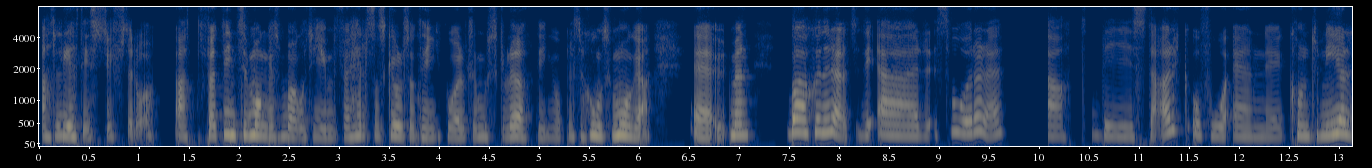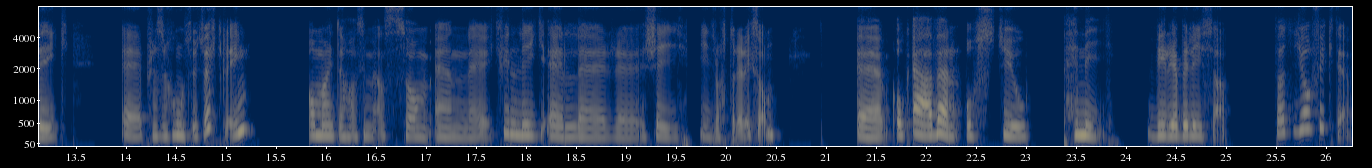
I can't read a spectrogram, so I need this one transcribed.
atletiskt syfte då. Att, för att det är inte så många som bara går till gymmet för hälsans skull som tänker på liksom muskelökning och prestationsförmåga. Eh, men bara generellt, det är svårare att bli stark och få en eh, kontinuerlig eh, prestationsutveckling om man inte har sin mens som en eh, kvinnlig eller tjejidrottare liksom. Eh, och även osteopeni vill jag belysa. För att jag fick det.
